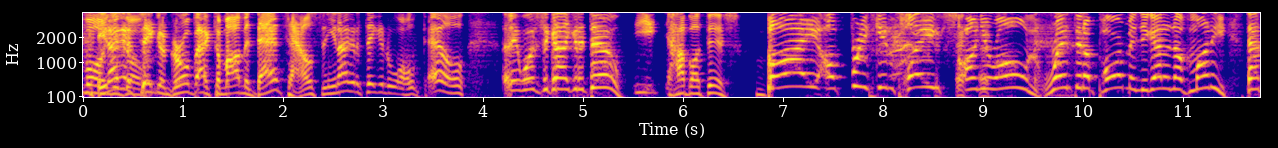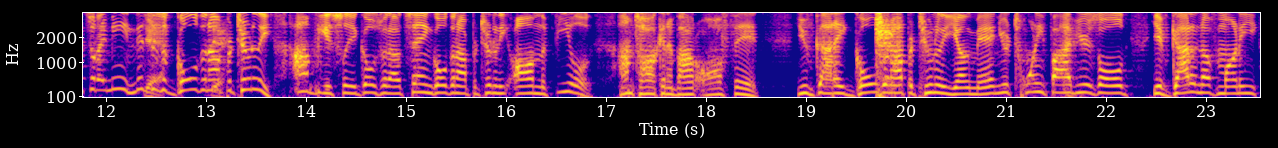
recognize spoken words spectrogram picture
Well, you're not you going to take a girl back to mom and dad's house, and you're not going to take her to a hotel. I mean, what's the guy going to do? How about this? Buy a freaking place on your own. Rent an apartment. You got enough money. That's what I mean. This is a golden opportunity. Obviously, it goes without saying golden opportunity on the field. I'm talking about off it. You've got a golden opportunity, young man. You're 25 years old. You've got enough money.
